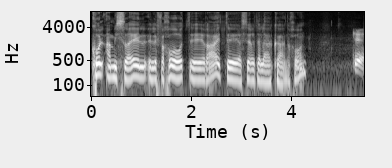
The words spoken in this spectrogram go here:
כל עם ישראל לפחות, אה, ראה את אה, הסרט הלהקה, נכון? כן.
